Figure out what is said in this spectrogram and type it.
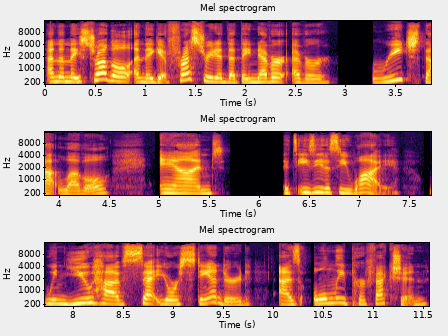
And then they struggle and they get frustrated that they never ever reach that level. And it's easy to see why. When you have set your standard as only perfection,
